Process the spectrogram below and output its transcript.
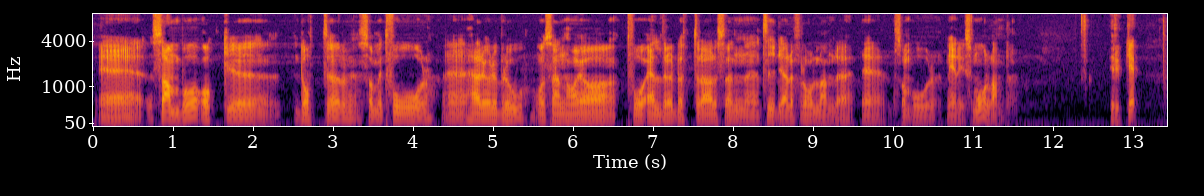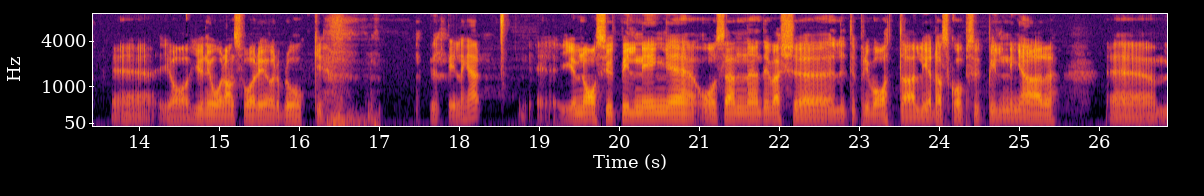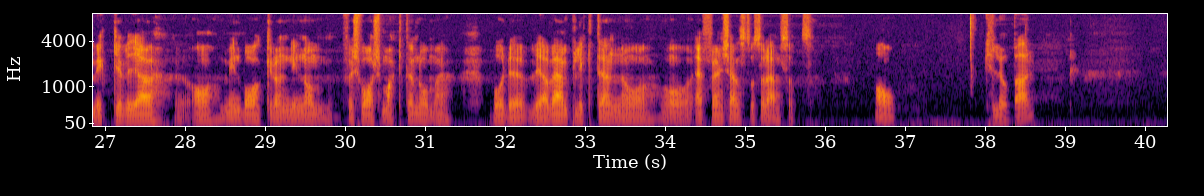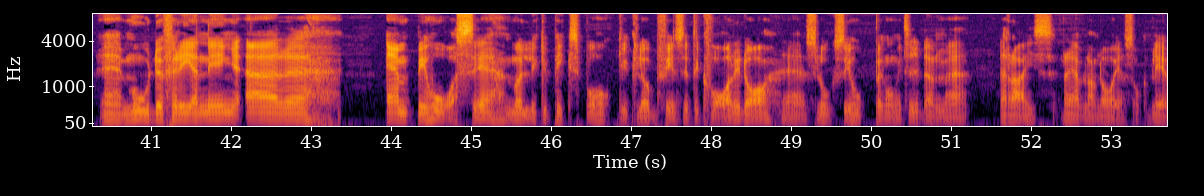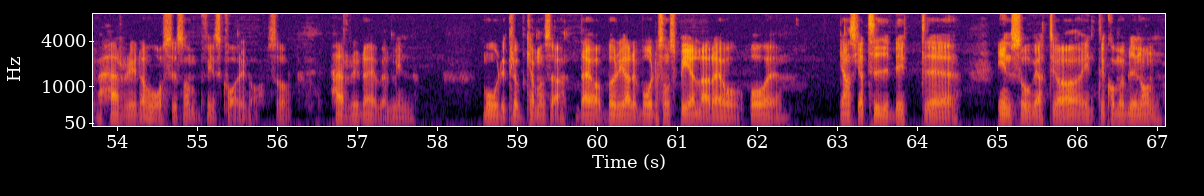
Eh, sambo och eh, dotter som är två år eh, här i Örebro och sen har jag två äldre döttrar sen eh, tidigare förhållande eh, som bor nere i Småland. Yrke? Ja, junioransvarig i Örebro Hockey. Utbildningar? gymnasieutbildning och sen diverse lite privata ledarskapsutbildningar mycket via ja, min bakgrund inom Försvarsmakten då med både via värnplikten och, och FN-tjänst och sådär. Så att, ja. Klubbar? Eh, modeförening är eh, MPHC, Mölnlycke Pixbo Hockeyklubb, finns inte kvar idag. Eh, slogs ihop en gång i tiden med RISE, Rävland AS och blev Härryda HC som finns kvar idag. Så Härryda är väl min moderklubb kan man säga, där jag började både som spelare och, och eh, ganska tidigt eh, insåg att jag inte kommer bli någon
